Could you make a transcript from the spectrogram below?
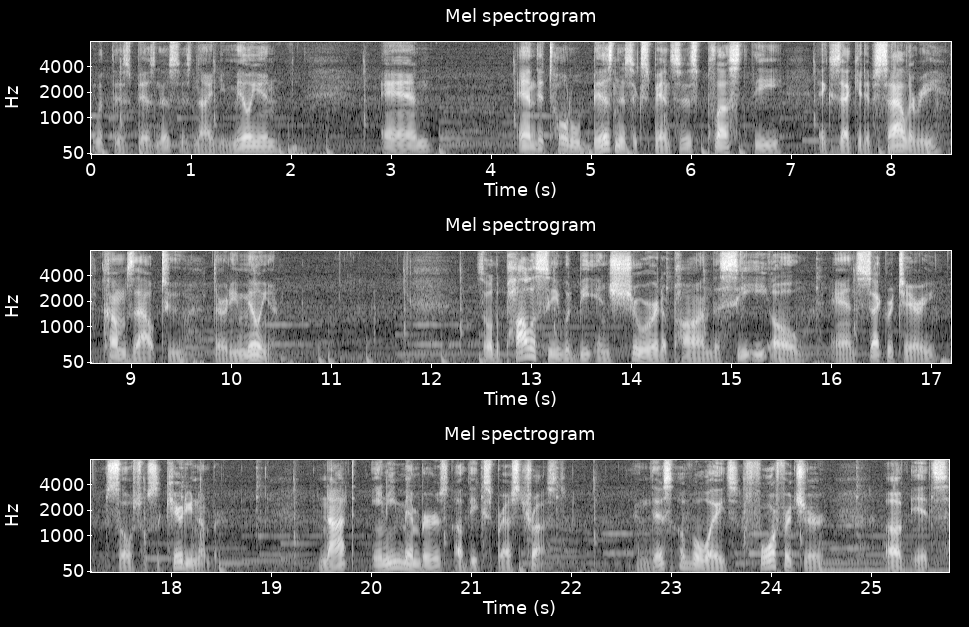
with this business is 90 million and and the total business expenses plus the executive salary comes out to 30 million. So the policy would be insured upon the CEO and secretary social security number, not any members of the Express Trust. And this avoids forfeiture of its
